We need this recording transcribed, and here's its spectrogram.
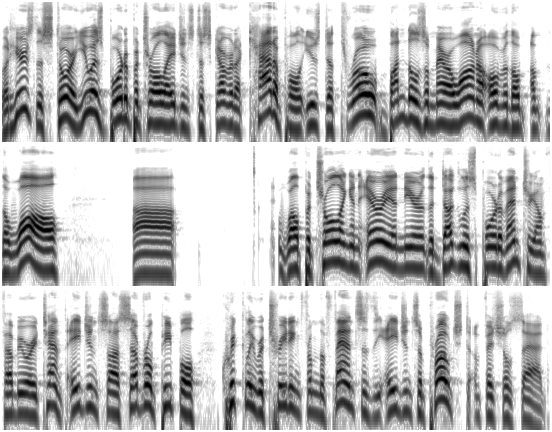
But here's the story U.S. Border Patrol agents discovered a catapult used to throw bundles of marijuana over the, uh, the wall uh, while patrolling an area near the Douglas port of entry on February 10th. Agents saw several people quickly retreating from the fence as the agents approached, officials said.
